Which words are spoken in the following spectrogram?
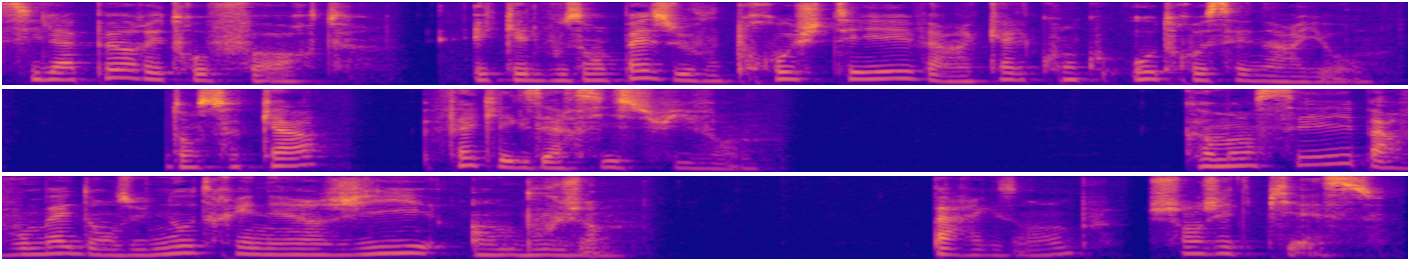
Si la peur est trop forte et qu'elle vous empêche de vous projeter vers un quelconque autre scénario, dans ce cas, faites l'exercice suivant. Commencez par vous mettre dans une autre énergie en bougeant. Par exemple, changez de pièce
